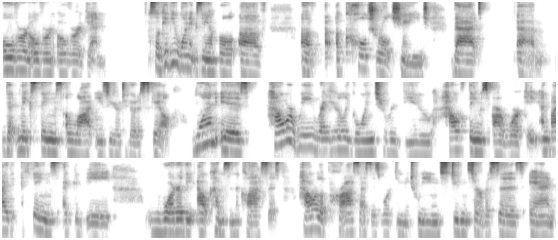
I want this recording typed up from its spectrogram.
over and over and over again. So i'll give you one example of of a cultural change that um, that makes things a lot easier to go to scale. One is how are we regularly going to review how things are working? And by things it could be what are the outcomes in the classes? How are the processes working between student services and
